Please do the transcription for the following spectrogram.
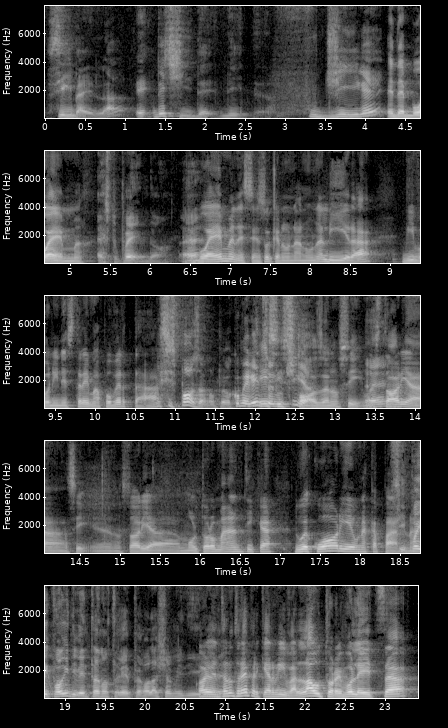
si ribella e decide di fuggire. Ed è bohème. È stupendo. Eh? È bohème nel senso che non hanno una lira, vivono in estrema povertà. E si sposano però, come Renzo e, e Lucia. si sposano, sì. Una, eh? storia, sì, una storia molto romantica. Due cuori e una capanna. Sì, poi i cuori diventano tre però, lasciami dire. I cuori diventano tre perché arriva l'autorevolezza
